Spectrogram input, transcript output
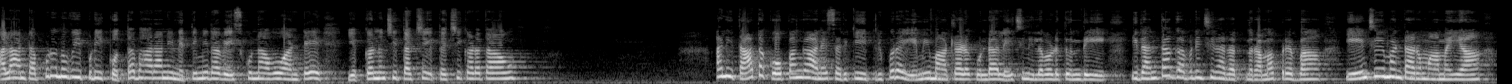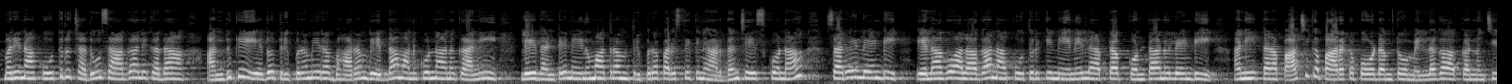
అలాంటప్పుడు నువ్వు ఇప్పుడు ఈ కొత్త భారాన్ని నెత్తి మీద వేసుకున్నావు అంటే ఎక్కడి నుంచి తెచ్చి తెచ్చి కడతావు? అని తాత కోపంగా అనేసరికి త్రిపుర ఏమీ మాట్లాడకుండా లేచి నిలబడుతుంది. ఇదంతా గమనించిన రత్న రమప్రభ ఏం చేయమంటారు మామయ్య? మరి నా కూతురు చదువు సాగాలి కదా. అందుకే ఏదో త్రిపుర మీద భారం వేద్దాం అనుకున్నాను కానీ లేదంటే నేను మాత్రం త్రిపుర పరిస్థితిని అర్థం చేసుకోనా? సరేలేండి ఎలాగో అలాగా నా కూతురికి నేనే ల్యాప్టాప్ కొంటానులేండి అని తన పాచిక పారకపోవడంతో మెల్లగా అక్కడి నుంచి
